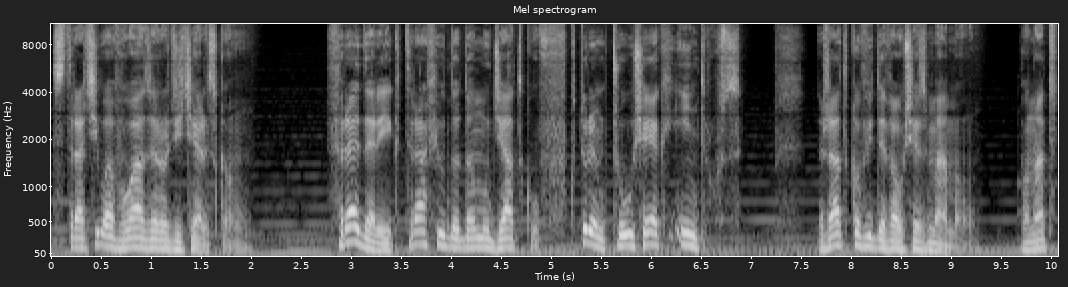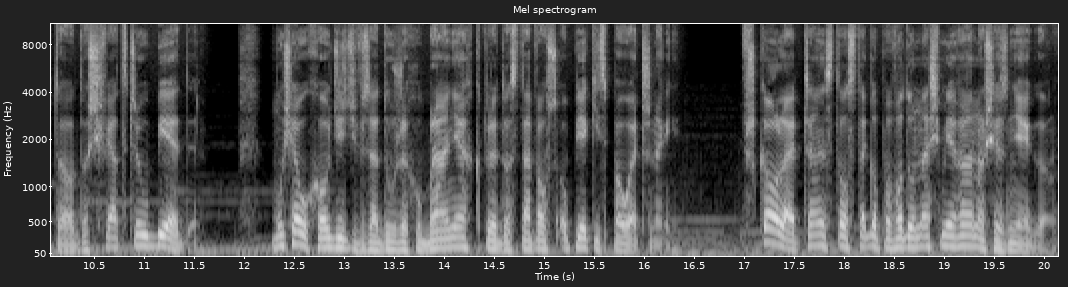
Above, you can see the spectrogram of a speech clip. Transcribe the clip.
straciła władzę rodzicielską. Frederick trafił do domu dziadków, w którym czuł się jak intrus. Rzadko widywał się z mamą. Ponadto doświadczył biedy. Musiał chodzić w za dużych ubraniach, które dostawał z opieki społecznej. W szkole często z tego powodu naśmiewano się z niego.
